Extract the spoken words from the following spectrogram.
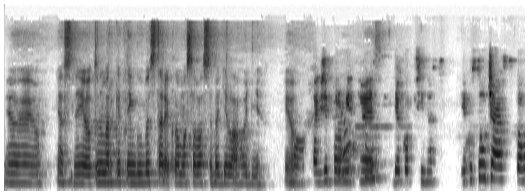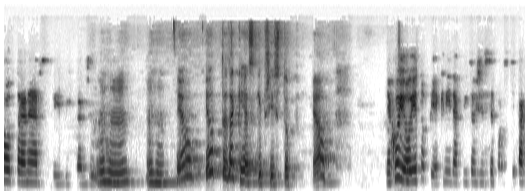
jo, jo, jo, jasně, jo, ten marketing vůbec ta reklama sama sebe dělá hodně. Jo. No, takže pro mě to je jako přínos jako součást toho trenérství, bych tak řekla. Mm-hmm, mm-hmm. Jo, jo, to je taky hezký přístup. Jo. Jako jo, je to pěkný, takový to, že se prostě pak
